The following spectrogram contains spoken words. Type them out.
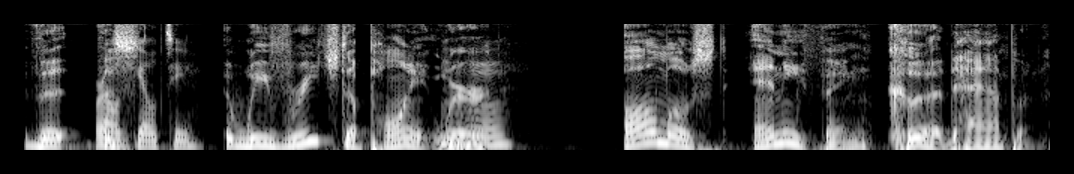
The, We're all guilty. We've reached a point where Mm-hmm. almost anything could happen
